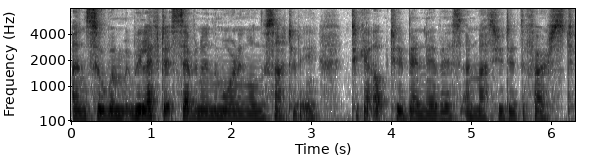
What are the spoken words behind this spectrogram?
and so when we left at seven in the morning on the Saturday to get up to Ben Nevis, and Matthew did the first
